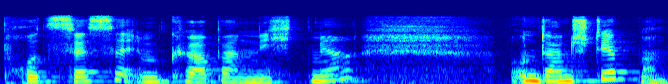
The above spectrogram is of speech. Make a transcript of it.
Prozesse im Körper nicht mehr und dann stirbt man.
